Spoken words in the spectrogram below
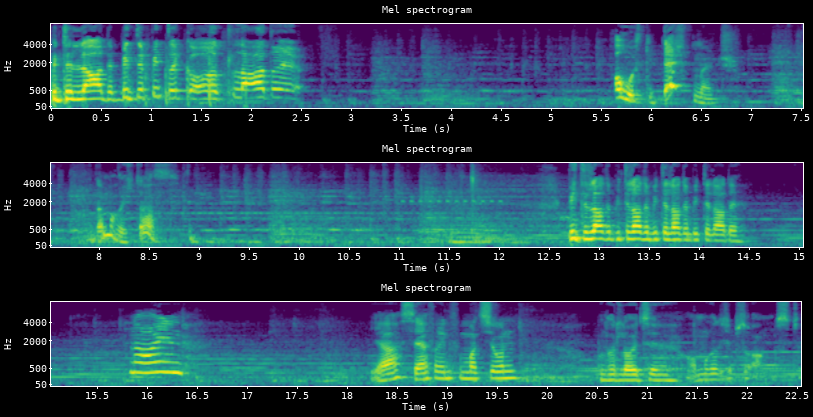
Bitte lade, bitte, bitte Gott, lade! Oh, es gibt Deathmatch. Dann mache ich das. Bitte lade, bitte lade, bitte lade, bitte lade. Nein. Ja, Serverinformationen. Oh mein Gott, Leute. Oh mein Gott, ich hab so Angst.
